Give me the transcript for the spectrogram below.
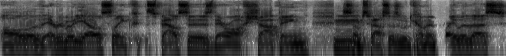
All of everybody else, like spouses, they're off shopping. Mm. Some spouses would come and play with us.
